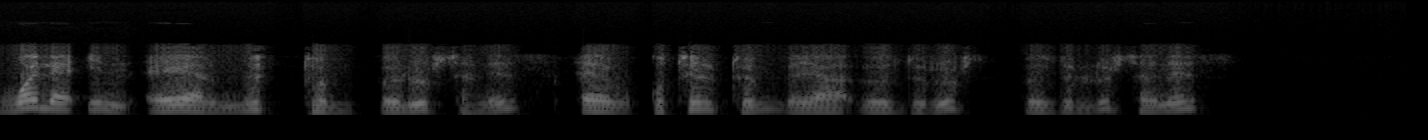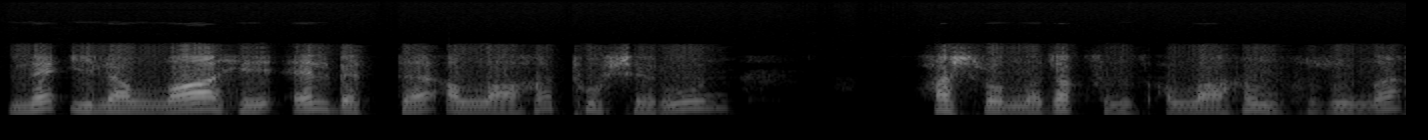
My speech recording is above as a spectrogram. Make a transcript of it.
Ve le in eğer müttüm ölürseniz ev kutiltüm veya öldürür öldürülürseniz le ilallahi elbette Allah'a tuhşerun haşrolunacaksınız. Allah'ın huzuruna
